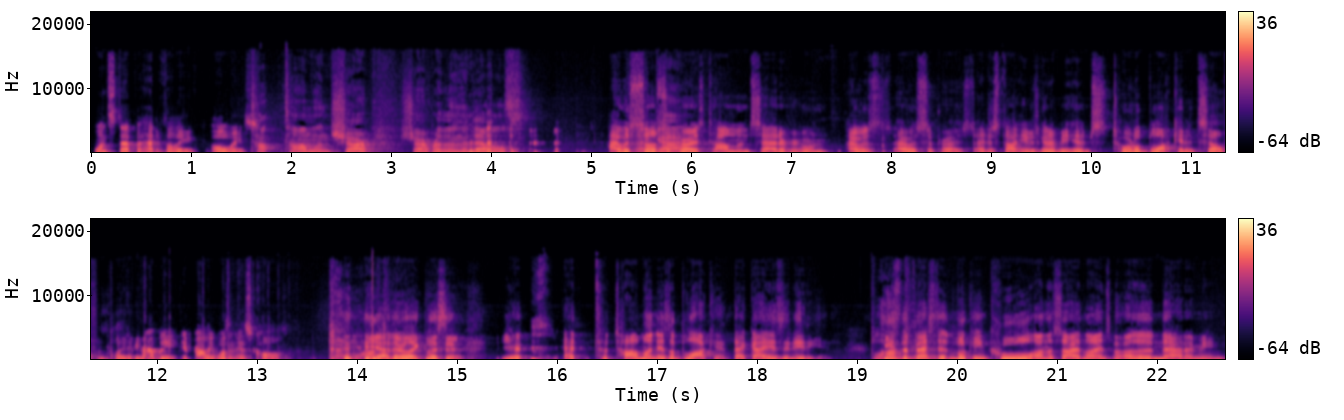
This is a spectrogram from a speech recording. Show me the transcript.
one step ahead of the league, always. Tom, Tomlin, sharp, sharper than the Devils. I was That so guy. surprised Tomlin sat everyone. I was I was surprised. I just thought he was going to be his total blockheaded self and play It people. probably it probably wasn't his call. yeah, they're like, listen, you're at, T- Tomlin is a blockhead. That guy is an idiot. He's the best at looking cool on the sidelines, but other than that, I mean,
